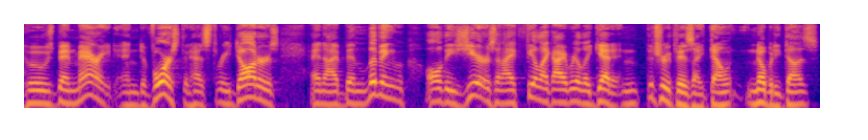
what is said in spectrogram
who's been married and divorced and has three daughters, and I've been living all these years, and I feel like I really get it. And the truth is, I don't. Nobody does.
